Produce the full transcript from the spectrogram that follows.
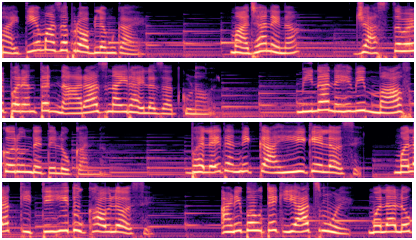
माहिती आहे माझा प्रॉब्लेम काय? माझ्याने ना जास्त वेळपर्यंत नाराज नाही राहिलं जात कुणावर. मी ना नेहमी माफ करून देते लोकांना. भले त्यांनी काहीही केलं असेल मला कितीही दुखावलं असेल आणि बहुतेक याचमुळे मला लोक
